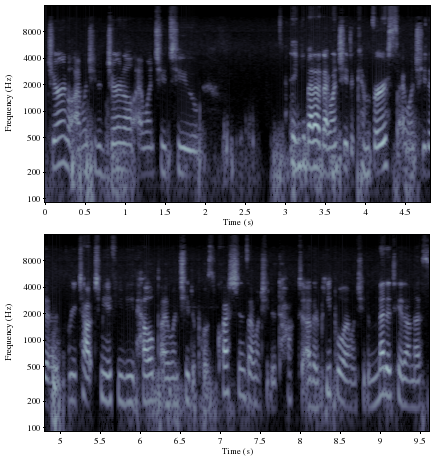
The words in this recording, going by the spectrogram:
Journal. I want you to journal. I want you to think about it. I want you to converse. I want you to reach out to me if you need help. I want you to post questions. I want you to talk to other people. I want you to meditate on this,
